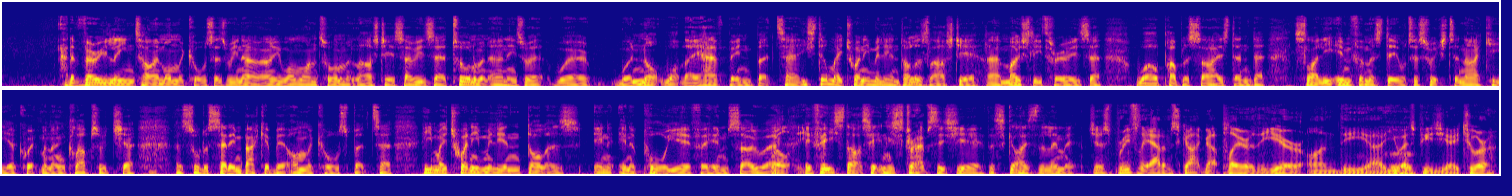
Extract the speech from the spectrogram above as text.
had a very lean time on the course, as we know. Only won one tournament last year, so his uh, tournament earnings were, were were not what they have been. But uh, he still made twenty million dollars last year, uh, mostly through his uh, well publicised and uh, slightly infamous deal to switch to Nike equipment and clubs, which uh, has sort of set him back a bit on the course. But he made twenty million dollars in in a poor year for him. So well, if he starts hitting his straps this year, the sky's the limit. Just briefly, Adam Scott got Player of the Year on the USPGA Tour.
